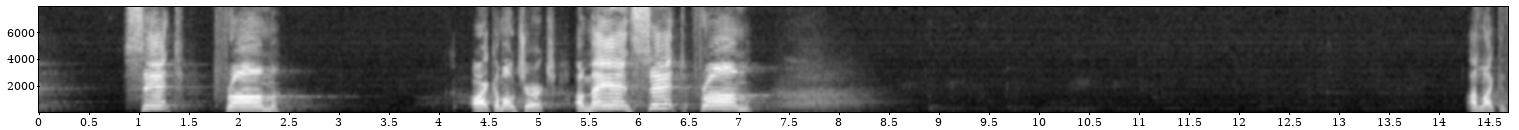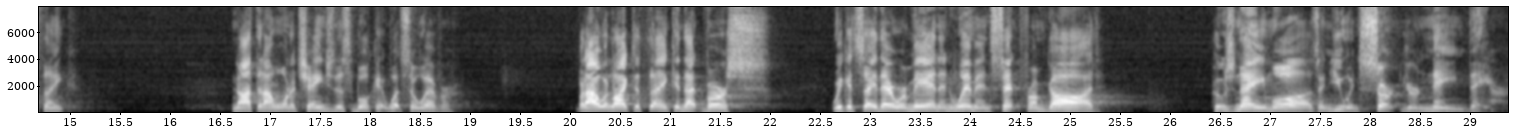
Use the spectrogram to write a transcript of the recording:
sent from. All right, come on, church. A man sent from I'd like to think. Not that I want to change this book at whatsoever, but I would like to think in that verse, we could say there were men and women sent from God whose name was, and you insert your name there.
